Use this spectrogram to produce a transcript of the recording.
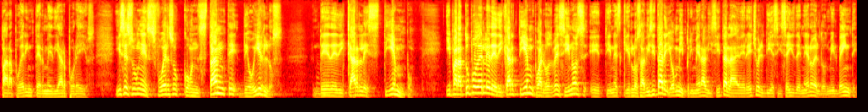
para poder intermediar por ellos. Y ese es un esfuerzo constante de oírlos, de dedicarles tiempo. Y para tú poderle dedicar tiempo a los vecinos, eh, tienes que irlos a visitar. Yo mi primera visita la haber hecho el 16 de enero del 2020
